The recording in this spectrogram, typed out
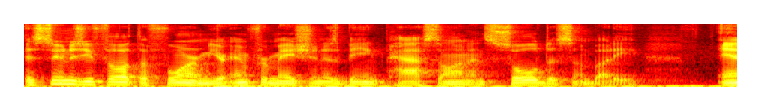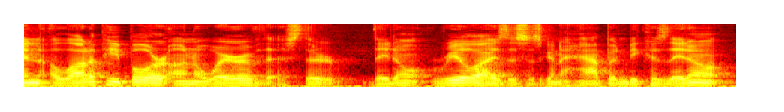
as soon as you fill out the form, your information is being passed on and sold to somebody. And a lot of people are unaware of this. They're they don't realize this is going to happen because they don't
